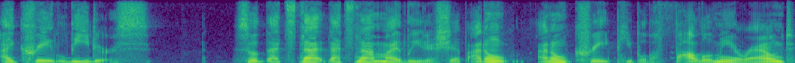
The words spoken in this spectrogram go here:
I create leaders. So that's not that's not my leadership. I don't I don't create people to follow me around.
